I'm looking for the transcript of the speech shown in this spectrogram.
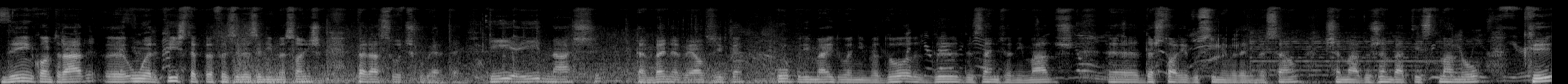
de encontrar eh, um artista para fazer as animações para a sua descoberta. E aí nasce também na Bélgica, o primeiro animador de desenhos animados uh, da história do cinema de animação, chamado Jean-Baptiste Manot, que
